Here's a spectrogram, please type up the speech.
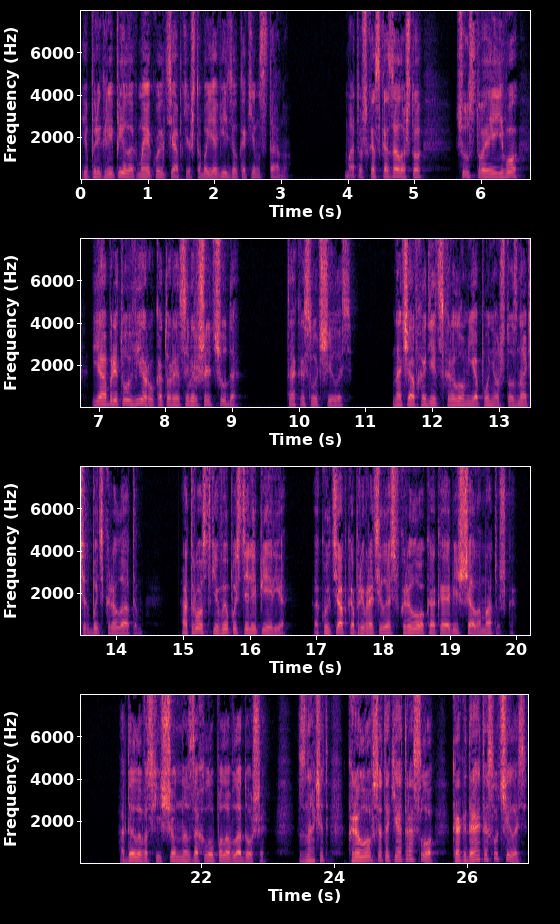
и прикрепила к моей культяпке, чтобы я видел, каким стану. Матушка сказала, что, чувствуя его, я обрету веру, которая совершит чудо. Так и случилось. Начав ходить с крылом, я понял, что значит быть крылатым. Отростки выпустили перья, а культяпка превратилась в крыло, как и обещала матушка. Адела восхищенно захлопала в ладоши. «Значит, крыло все-таки отросло. Когда это случилось?»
